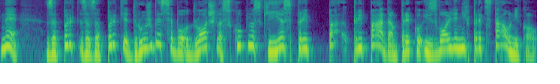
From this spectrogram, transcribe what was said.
Ne, zaprt, za zaprtje družbe se bo odločila skupnost, ki jaz pripa, pripadam preko izvoljenih predstavnikov.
